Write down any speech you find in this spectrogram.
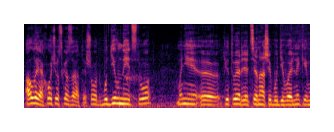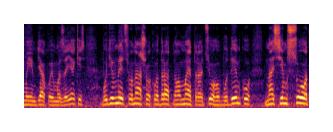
Але хочу сказати, що от будівництво. Мені підтвердять це наші будівельники. Ми їм дякуємо за якість. Будівництво нашого квадратного метра цього будинку на 700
